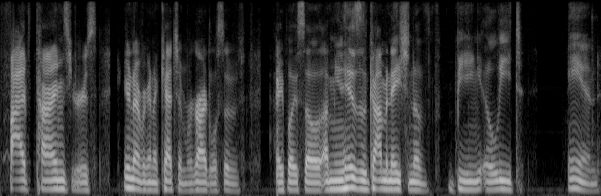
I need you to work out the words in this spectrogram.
five times yours you're never going to catch him regardless of how you play. So, I mean, his is a combination of being elite and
